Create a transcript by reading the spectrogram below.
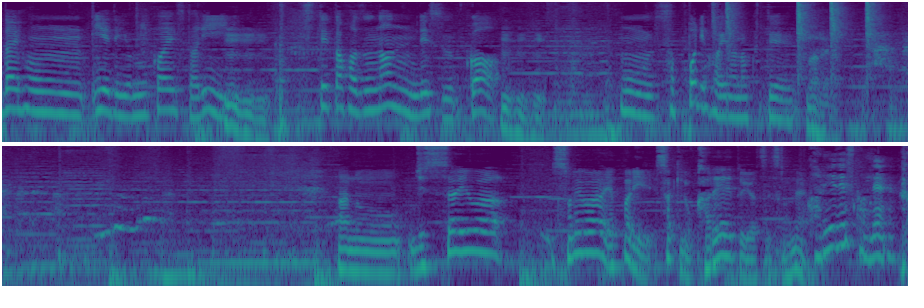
台本家で読み返したりんしてたはずなんですがもうさっぱり入らなくて。あのー実際はそれはやっぱりさっきのカレーというやつですかね。カレーですかね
